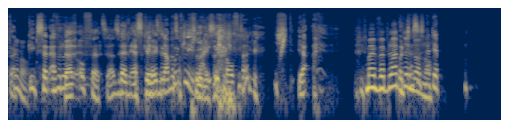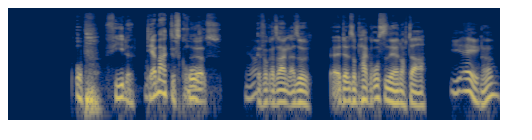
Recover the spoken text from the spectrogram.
Da Genau. ging es halt einfach nur noch aufwärts. Ja. Also dann wenn- escalated wenn sie damals quickly, auch würde ich sagen. gekauft hat. Ich, ja. Ich meine, wer bleibt Und denn das da ist noch? halt der. Oh, pff, viele. Der Markt ist groß. ja. ich wollte gerade sagen, also, äh, da- so ein paar große sind ja noch da, EA. ne?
